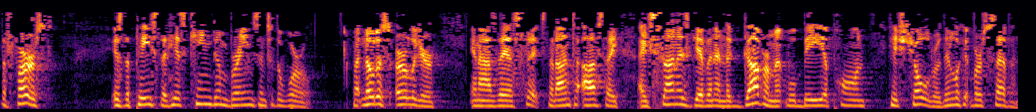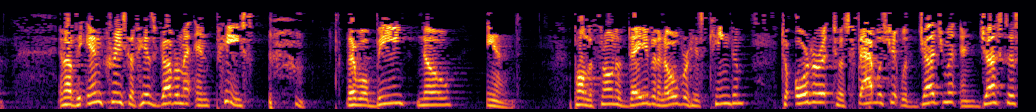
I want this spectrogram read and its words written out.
The first is the peace that His kingdom brings into the world. But notice earlier in Isaiah 6 that unto us a, a son is given and the government will be upon His shoulder. Then look at verse 7. And of the increase of His government and peace, there will be no end. Upon the throne of David and over His kingdom, to order it, to establish it with judgment and justice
